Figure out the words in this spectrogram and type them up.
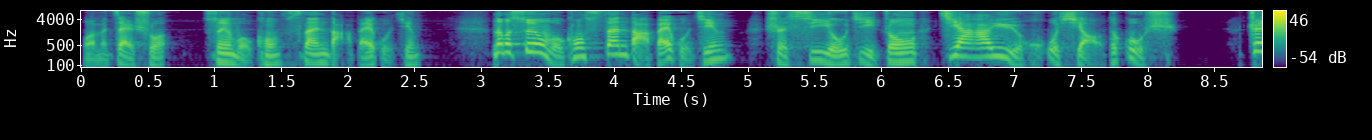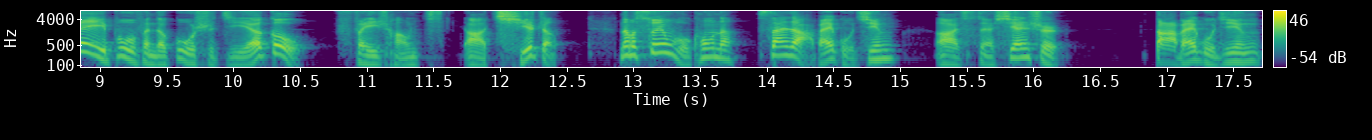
我们再说孙悟空三打白骨精。那么孙悟空三打白骨精是《西游记》中家喻户晓的故事，这一部分的故事结构非常啊齐整。那么孙悟空呢，三打白骨精啊，先是打白骨精，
